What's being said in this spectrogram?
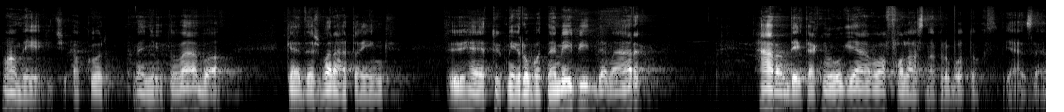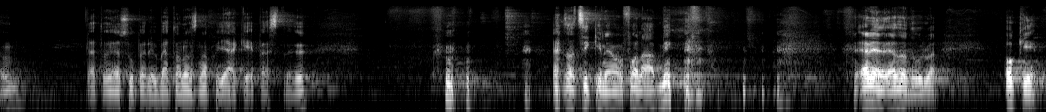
Van még egy kicsi. Akkor menjünk tovább. A kedves barátaink, ő helyettük még robot nem épít, de már 3D technológiával falaznak robotok, jelzem. Tehát olyan szuperül betonoznak, hogy elképesztő. Ez a ciki nem a falábni. Ez a durva. Oké, okay.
